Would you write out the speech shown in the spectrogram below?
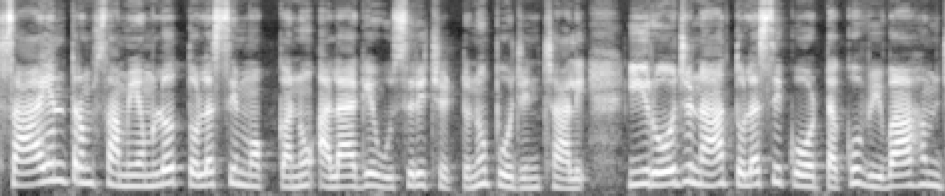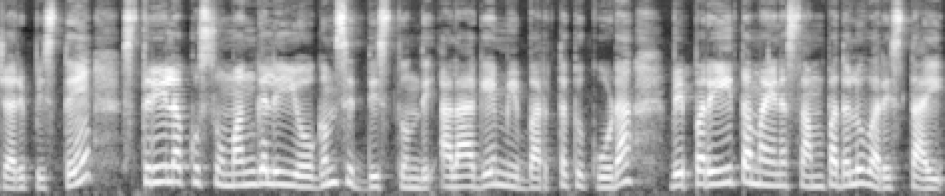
సాయంత్రం సమయంలో తులసి మొక్కను అలాగే ఉసిరి చెట్టును పూజించాలి. ఈ రోజున తులసి కోటకు వివాహం జరిపిస్తే స్త్రీలకు సుమంగళి యోగం సిద్ధిస్తుంది. అలాగే మీ భర్తకు కూడా విపరీతమైన సంపదలు వరిస్తాయి.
